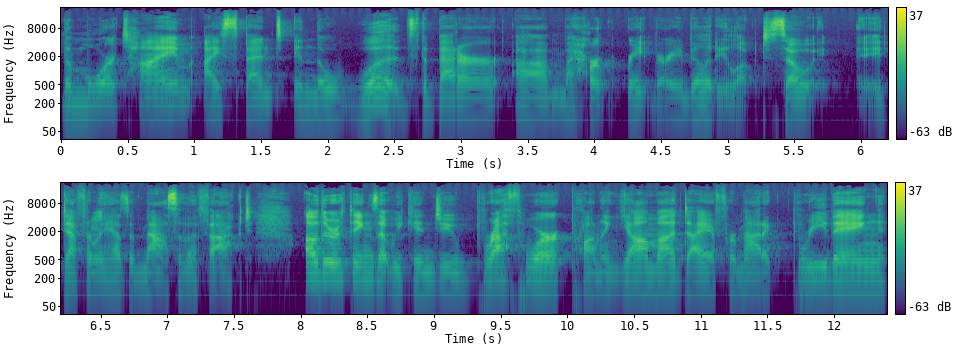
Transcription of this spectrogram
the more time I spent in the woods, the better um, my heart rate variability looked. So it definitely has a massive effect. Other things that we can do breath work, pranayama, diaphragmatic breathing.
